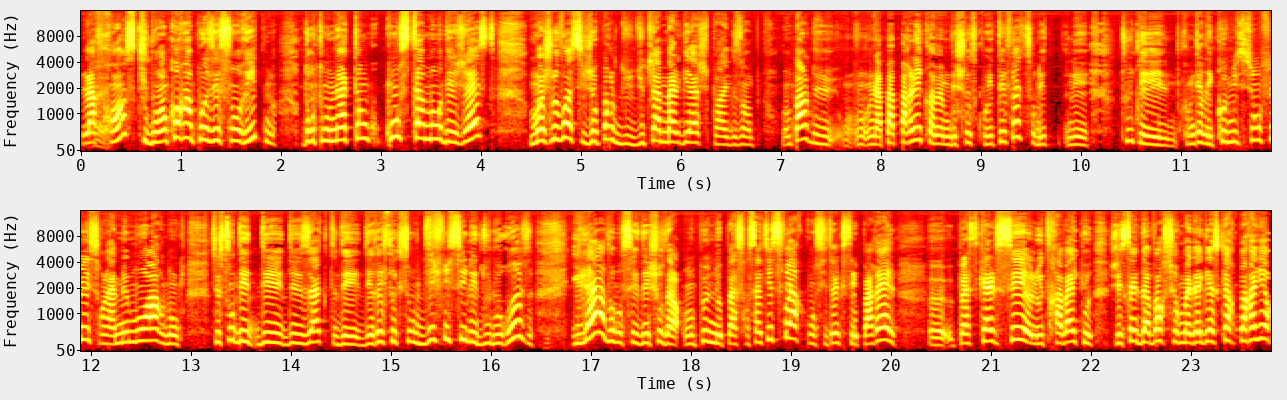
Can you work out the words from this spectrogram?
la France qui doit encore imposer son rythme, dont on attend constamment des gestes. Moi, je le vois, si je parle du, cas malgache, par exemple, on parle du, on n'a pas parlé quand même des choses qui ont été faites sur les, toutes les, comment dire, les commissions faites sur la mémoire. Donc, ce sont des, actes, des, réflexions difficiles et douloureuses. Il a avancé des choses. Alors, on peut ne pas s'en satisfaire, considérer que c'est pas elle. Euh, Pascal, c'est le travail que j'essaie d'avoir sur Madagascar par ailleurs.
